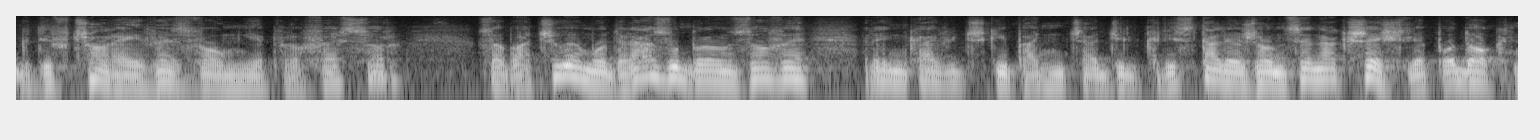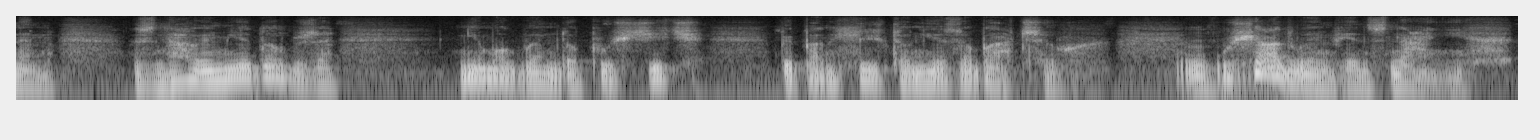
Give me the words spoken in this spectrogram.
Gdy wczoraj wezwał mnie profesor, zobaczyłem od razu brązowe rękawiczki panicza Del Christa leżące na krześle pod oknem. Znałem je dobrze. Nie mogłem dopuścić, by pan Hilton je zobaczył. Usiadłem więc na nich.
